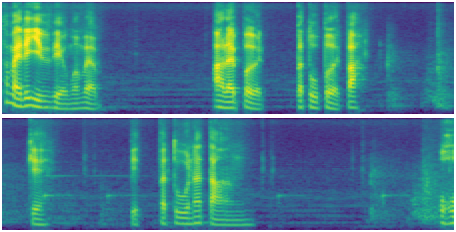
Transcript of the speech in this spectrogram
ทำไมได้ยินเสียงมือนแบบ อะไรเปิด ประตูเปิดปะโอเค ปิดประตูหน้าต่าง โอ้โห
